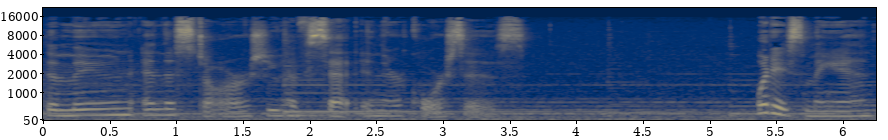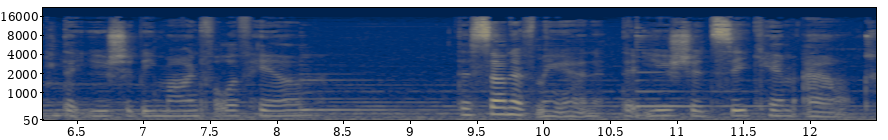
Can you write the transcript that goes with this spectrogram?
the moon and the stars you have set in their courses, what is man that you should be mindful of him? The Son of Man that you should seek him out?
